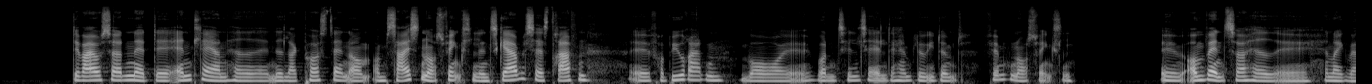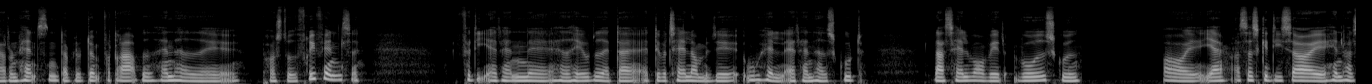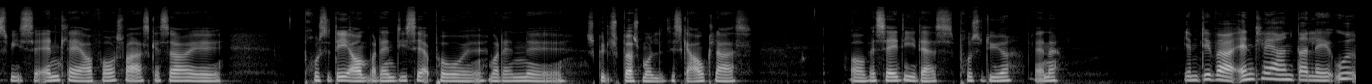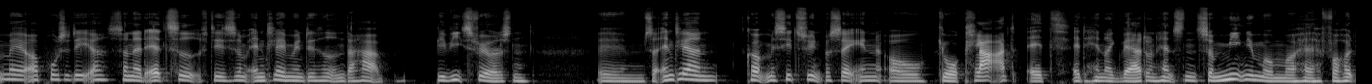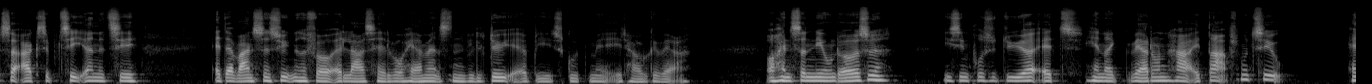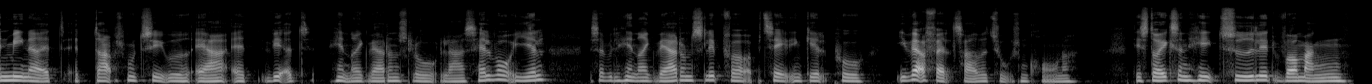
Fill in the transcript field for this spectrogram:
Det var jo sådan, at øh, anklageren havde nedlagt påstand om, om 16 års fængsel, en skærpelse af straffen øh, fra byretten, hvor, øh, hvor den tiltalte han blev idømt 15 års fængsel. Øh, omvendt så havde øh, Henrik Verdun Hansen, der blev dømt for drabet, han havde øh, påstået frifindelse, fordi at han øh, havde hævdet, at, der, at det var tale om et øh, uheld, at han havde skudt Lars Halvor ved et vådeskud. Og øh, ja, og så skal de så øh, henholdsvis øh, anklager og forsvar skal så øh, procedere om, hvordan de ser på, øh, hvordan øh, skyldspørgsmålet det skal afklares. Og hvad sagde de i deres procedure, Anna? Jamen det var anklageren, der lagde ud med at procedere, sådan at altid, det er som anklagemyndigheden, der har bevisførelsen. Øhm, så anklageren kom med sit syn på sagen og gjorde klart, at, at Henrik Verdun Hansen som minimum må have forholdt sig accepterende til, at der var en sandsynlighed for, at Lars Halvor Hermansen ville dø af at blive skudt med et havlgevær. Og han så nævnte også i sin procedure, at Henrik Verdun har et drabsmotiv, han mener, at, at drabsmotivet er, at ved at Henrik Verdun slog Lars Halvor ihjel, så vil Henrik Verdun slippe for at betale en gæld på i hvert fald 30.000 kroner. Det står ikke sådan helt tydeligt, hvor mange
